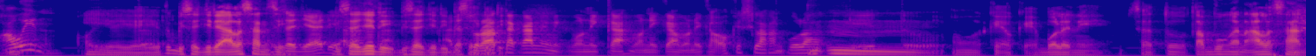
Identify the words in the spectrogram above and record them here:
Kawin. Oh iya iya itu bisa jadi alasan sih. Bisa jadi. Bisa alasan. jadi, bisa jadi, Ada bisa suratnya kan ini mau nikah, mau nikah, mau nikah. Oke silakan pulang. Mm-mm. Gitu. Oke oke boleh nih satu tabungan alasan.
